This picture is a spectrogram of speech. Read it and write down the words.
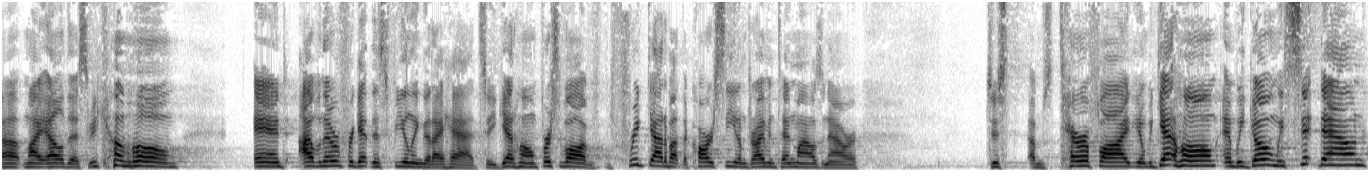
uh, my eldest, we come home, and I will never forget this feeling that I had. So you get home, first of all, I'm freaked out about the car seat. I'm driving 10 miles an hour. Just, I'm terrified. You know, we get home and we go and we sit down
